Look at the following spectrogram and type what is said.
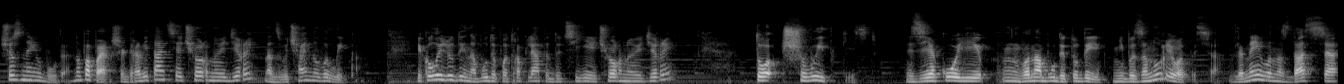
що з нею буде? Ну, по-перше, гравітація чорної діри надзвичайно велика. І коли людина буде потрапляти до цієї чорної діри, то швидкість, з якої вона буде туди ніби занурюватися, для неї вона здасться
